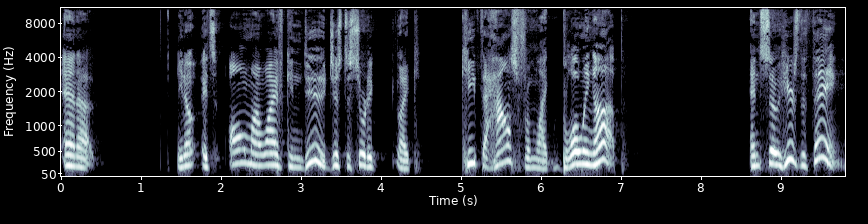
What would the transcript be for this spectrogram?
and uh, you know, it's all my wife can do just to sort of like keep the house from like blowing up. And so here's the thing:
